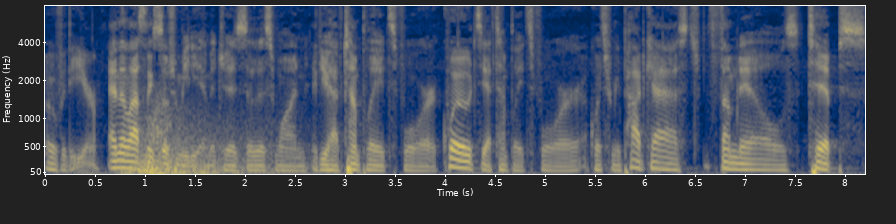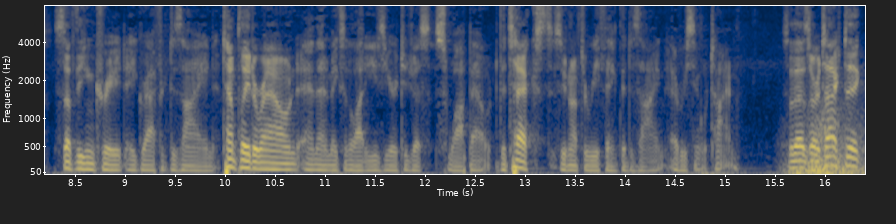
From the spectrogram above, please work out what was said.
over the year. And then lastly, social media images. So this one, if you have templates for quotes, you have templates for quotes from your podcast, thumbnails, tips, stuff that you can create a graphic design template around, and then it makes it a lot easier to just swap out the text so you don't have to rethink the design every single time. So that was our tactic,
